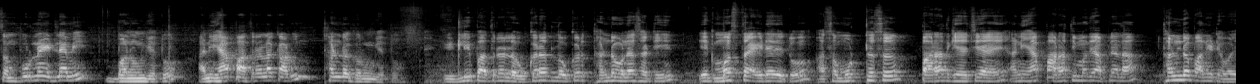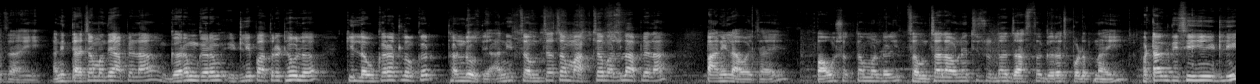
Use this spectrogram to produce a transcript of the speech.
संपूर्ण इडल्या मी बनवून घेतो आणि ह्या पात्राला काढून थंड करून घेतो. इडली पात्र लवकरात लवकर थंड होण्यासाठी एक मस्त आयडिया देतो. असं मोठंसं पारात घ्यायचे आहे आणि ह्या पारातीमध्ये आपल्याला थंड पाणी ठेवायचं आहे. आणि त्याच्यामध्ये आपल्याला गरम गरम इडली पात्र ठेवलं की लवकरात लवकर थंड होते आणि चमच्याच्या मागच्या बाजूला आपल्याला पाणी लावायचं आहे. पाहू शकता मंडळी चमचा लावण्याची सुद्धा जास्त गरज पडत नाही. फटाक दिसी ही इडली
